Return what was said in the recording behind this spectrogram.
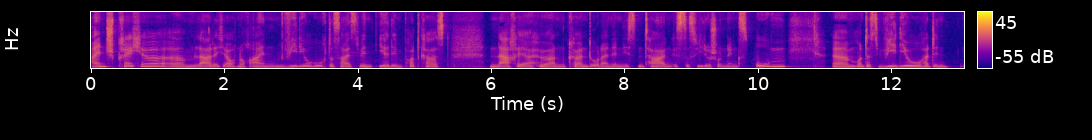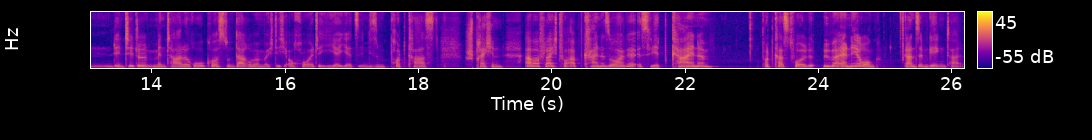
einspreche, ähm, lade ich auch noch ein Video hoch. Das heißt, wenn ihr den Podcast nachher hören könnt oder in den nächsten Tagen, ist das Video schon längst oben. Ähm, und das Video hat den, den Titel Mentale Rohkost und darüber möchte ich auch heute hier jetzt in diesem Podcast sprechen. Aber vielleicht vorab keine Sorge, es wird keine Podcast-Folge über Ernährung. Ganz im Gegenteil.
